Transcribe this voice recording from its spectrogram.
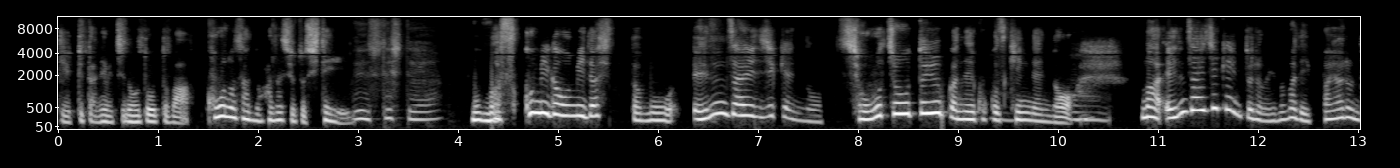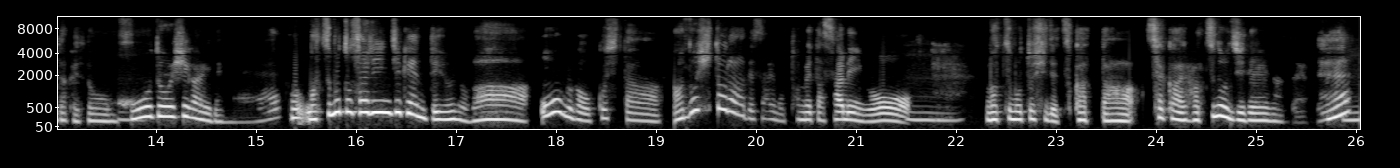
言ってたね、うちの弟は。河野さんの話をとしていい？え、してして。もうマスコミが生み出したもう冤罪事件の象徴というかね、ここ近年の。うんまあ、冤罪事件というのも今までいっぱいあるんだけど、報道被害でね、松本サリン事件っていうのは、オウムが起こした、あのヒトラーでさえも止めたサリンをうん松本市で使った世界初の事例なんだようね。ん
